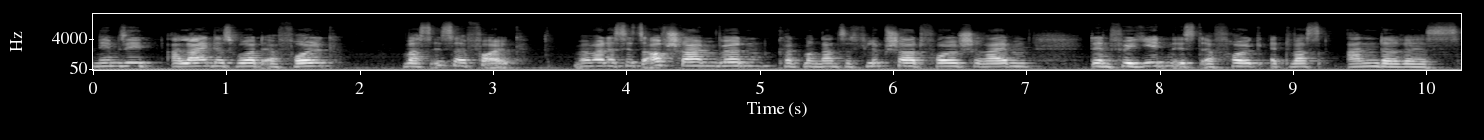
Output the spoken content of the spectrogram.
nehmen Sie allein das Wort Erfolg. Was ist Erfolg? Wenn wir das jetzt aufschreiben würden, könnte man ein ganzes Flipchart vollschreiben, denn für jeden ist Erfolg etwas anderes.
